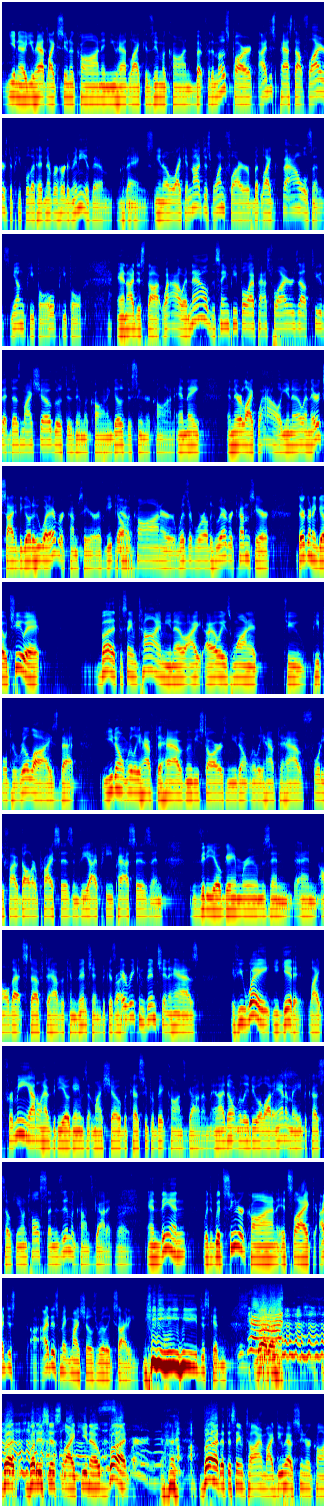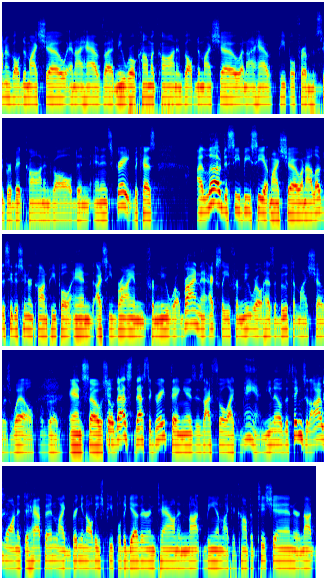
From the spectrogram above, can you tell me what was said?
you know, you had like SoonerCon and you had like AzumaCon, but for the most part, I just passed out flyers to people that had never heard of any of them mm-hmm. things, you know, like, and not just one flyer, but like thousands, young people, old people. And I just thought, wow. And now the same people I pass flyers out to that does my show goes to ZumaCon and goes to SoonerCon. And they, and they're like, wow, you know, and they're excited to go to who, whatever comes here. If Geek Yeah. Or Wizard World, whoever comes here, they're going to go to it but at the same time, you know, I, I always wanted to people to realize that you don't really have to have movie stars and you don't really have to have $45 prices and VIP passes and video game rooms and, and all that stuff to have a convention because Right. every convention has if you wait, you get it. Like for me, I don't have video games at my show because Super BitCon's got them, and I don't really do a lot of anime because Tokyo in Tulsa and ZumaCon's got it. Right. And then with with SoonerCon, it's like I just I just make my shows really exciting. just kidding. But, uh, but but it's just like you know. But but at the same time, I do have SoonerCon involved in my show, and I have uh, New World Comic Con involved in my show, and I have people from Super BitCon involved, and and it's great because. I love to see BC at my show, and I love to see the SoonerCon people. And I see Brian from New World. Brian actually from New World has a booth at my show as well. Oh, good. And so, so that's that's the great thing is, is I feel like, man, you know, the things that I wanted to happen, like bringing all these people together in town and not being like a competition or not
